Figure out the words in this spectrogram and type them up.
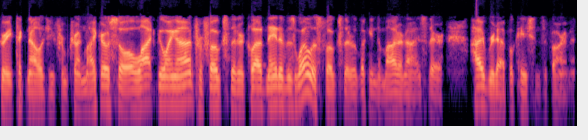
great technology from Trend Micro. So a lot going on for folks that are cloud native as well as folks that are looking to modernize their hybrid applications environment.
